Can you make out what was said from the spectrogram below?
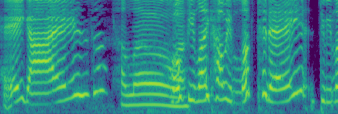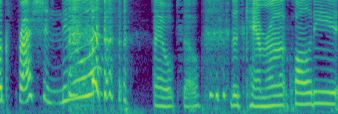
Hey guys! Hello. Hope you like how we look today. Do we look fresh and new? I hope so. this camera quality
